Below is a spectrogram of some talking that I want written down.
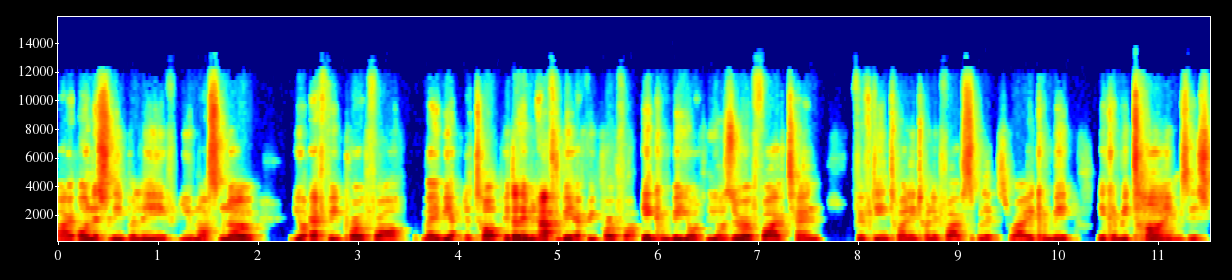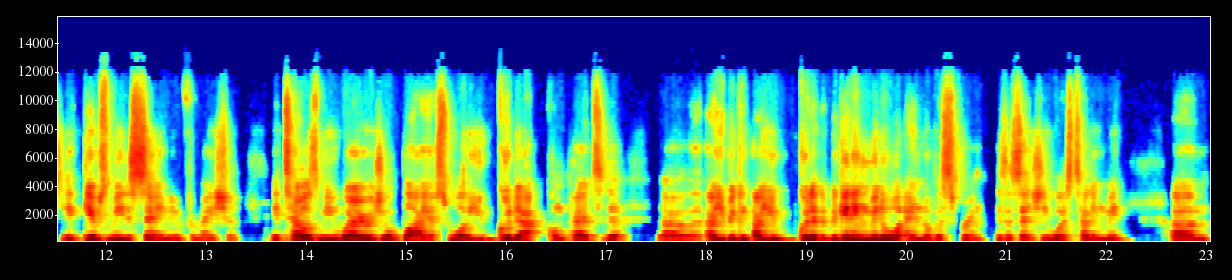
I honestly believe you must know your FV profile, maybe at the top. It doesn't even have to be FV profile. It can be your, your 0, 5, 10, 15, 20, 25 splits, right? It can be, it can be times. It's, it gives me the same information. It tells me where is your bias? What are you good at compared to the, uh, are you big, are you good at the beginning, middle, or end of a sprint? Is essentially what it's telling me. Um,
